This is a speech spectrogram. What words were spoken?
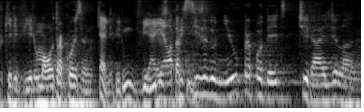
Porque ele vira uma outra coisa, né? É, ele vira um vírus. E aí ela tá precisa com... do Neil para poder tirar ele de lá, né?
